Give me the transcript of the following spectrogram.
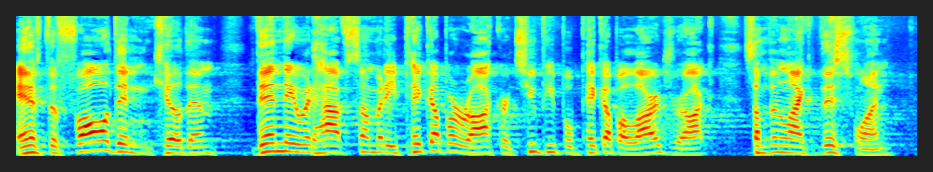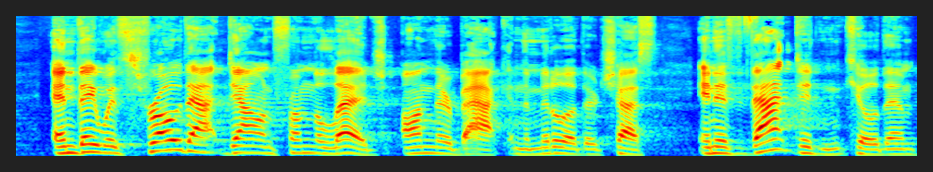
And if the fall didn't kill them, then they would have somebody pick up a rock or two people pick up a large rock, something like this one, and they would throw that down from the ledge on their back in the middle of their chest. And if that didn't kill them,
